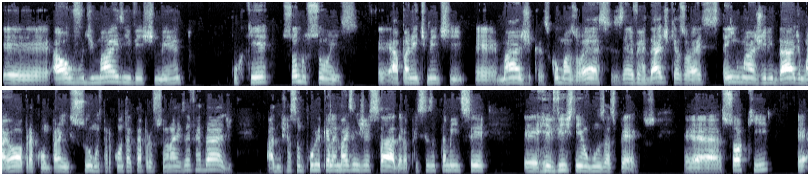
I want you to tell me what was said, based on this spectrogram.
é, alvo de mais investimento, porque soluções é, aparentemente é, mágicas, como as OS, é verdade que as OS têm uma agilidade maior para comprar insumos, para contratar profissionais, é verdade. A administração pública ela é mais engessada, ela precisa também ser é, revista em alguns aspectos. É, só que é,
